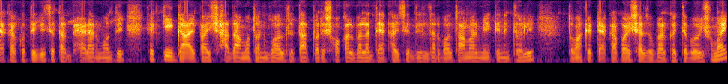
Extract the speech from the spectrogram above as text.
দেখা করতে গিয়েছে তার ভেড়ার মধ্যে সে কী গায়ে পায় সাদা মতন বলছে। তারপরে সকালবেলা দেখা হয়েছে, দিলদার বলছে, আমার মেয়েকে নিতে হলে তোমাকে টাকা পয়সা জোগাড় করতে হবে। ওই সময়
